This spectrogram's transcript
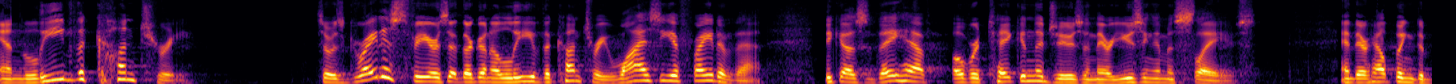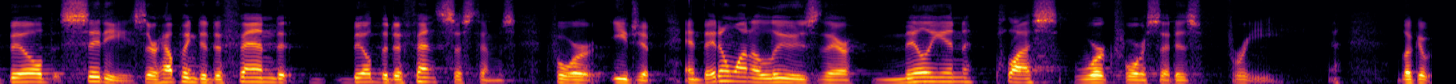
and leave the country so his greatest fear is that they're going to leave the country. Why is he afraid of that? Because they have overtaken the Jews and they're using them as slaves. And they're helping to build cities. They're helping to defend, build the defense systems for Egypt. And they don't want to lose their million plus workforce that is free. Look at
